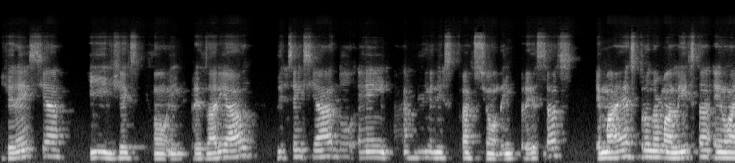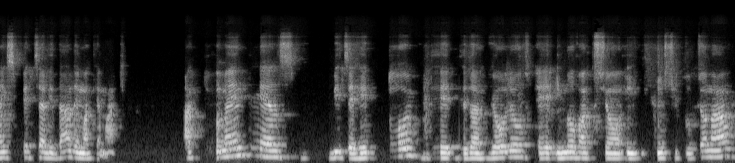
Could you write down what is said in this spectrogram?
Gerência e Gestão Empresarial, licenciado em Administração de Empresas é maestro normalista em la especialidade de matemática. Actualmente é vice-reitor de Desarrollo e Inovação Institucional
